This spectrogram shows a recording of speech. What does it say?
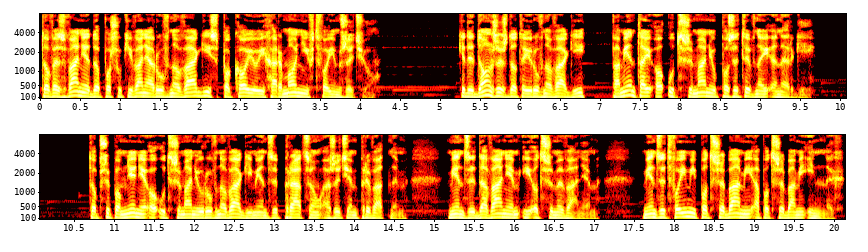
To wezwanie do poszukiwania równowagi, spokoju i harmonii w Twoim życiu. Kiedy dążysz do tej równowagi, pamiętaj o utrzymaniu pozytywnej energii. To przypomnienie o utrzymaniu równowagi między pracą a życiem prywatnym, między dawaniem i otrzymywaniem, między Twoimi potrzebami a potrzebami innych.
